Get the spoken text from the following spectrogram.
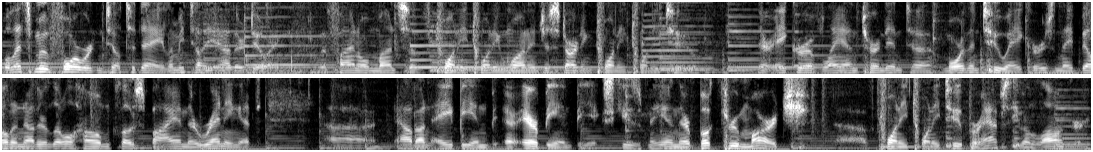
Well, let's move forward until today. Let me tell you how they're doing. The final months of 2021 and just starting 2022. Their acre of land turned into more than two acres, and they built another little home close by, and they're renting it uh, out on Airbnb, Airbnb, excuse me, and they're booked through March 2022, perhaps even longer.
